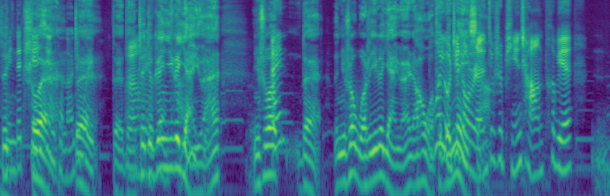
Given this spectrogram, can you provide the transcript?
这对你的天性可能就会对对对，嗯这就跟一个演员，你说哎对，你说我是一个演员，然后我不会有这种人，就是平常特别嗯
